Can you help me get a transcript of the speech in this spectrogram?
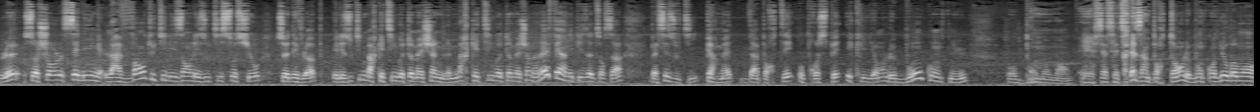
le social selling, la vente utilisant les outils sociaux se développe et les outils de marketing automation, le marketing automation, on avait fait un épisode sur ça, ben, ces outils permettent d'apporter aux prospects et clients le bon contenu au bon moment. Et ça c'est très important, le bon contenu au bon moment.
